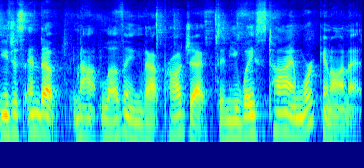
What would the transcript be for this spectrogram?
you just end up not loving that project and you waste time working on it.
